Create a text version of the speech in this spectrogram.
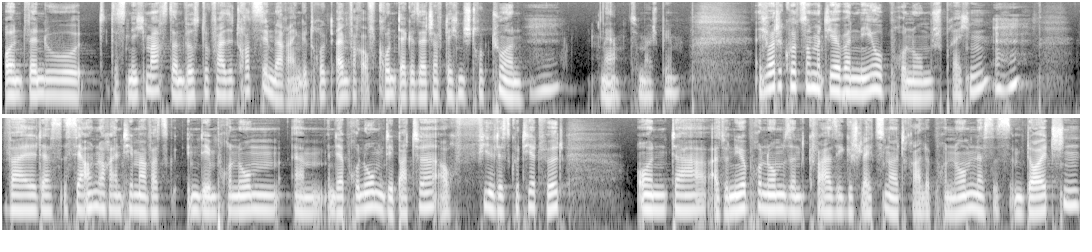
Und wenn du das nicht machst, dann wirst du quasi trotzdem da reingedrückt, einfach aufgrund der gesellschaftlichen Strukturen. Mhm. Ja, zum Beispiel. Ich wollte kurz noch mit dir über Neopronomen sprechen, Mhm. weil das ist ja auch noch ein Thema, was in dem Pronomen, ähm, in der Pronomendebatte auch viel diskutiert wird. Und da, also Neopronomen sind quasi geschlechtsneutrale Pronomen. Das ist im Deutschen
